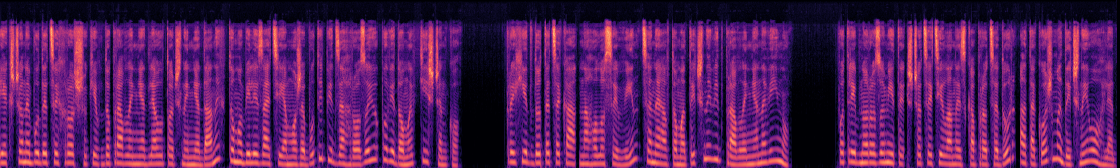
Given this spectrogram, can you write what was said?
Якщо не буде цих розшуків доправлення для уточнення даних, то мобілізація може бути під загрозою, повідомив Тіщенко. Прихід до ТЦК, наголосив він, це не автоматичне відправлення на війну. Потрібно розуміти, що це ціла низка процедур, а також медичний огляд.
